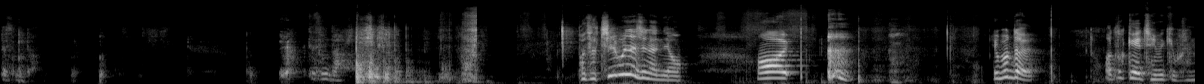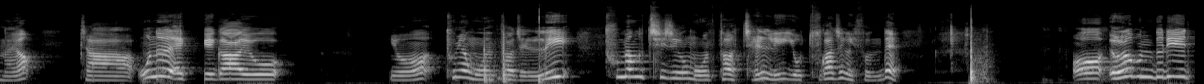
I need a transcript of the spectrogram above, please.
됐습니다. 예, 됐습니다. 벌써 7분이 지났네요. 어, 여러분들, 어떻게 재밌게 보셨나요? 자, 오늘 액계가 요, 요, 투명 몬스터 젤리, 투명 치즈 몬스터 젤리, 요 두 가지가 있었는데, 어, 여러분들이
